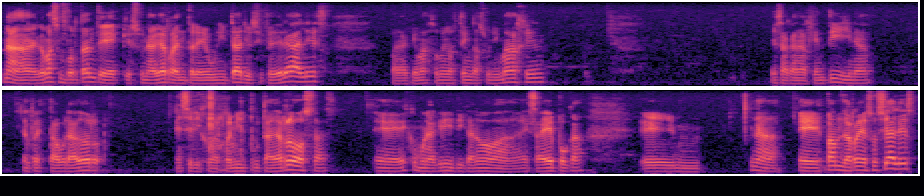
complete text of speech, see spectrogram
Nada, lo más importante es que es una guerra entre unitarios y federales, para que más o menos tengas una imagen. Es acá en Argentina. El restaurador es el hijo de remil puta de Rosas. Eh, es como una crítica ¿no? a esa época. Eh, nada, eh, spam de redes sociales,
